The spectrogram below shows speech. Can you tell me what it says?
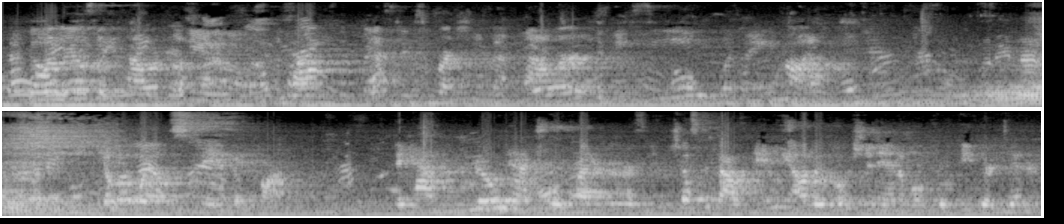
Killer whales are powerful animals, and perhaps the best expression of that power can be seen when they hunt. Killer whales stand apart. They have no natural predators, and just about any other ocean animal can feed their dinner.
